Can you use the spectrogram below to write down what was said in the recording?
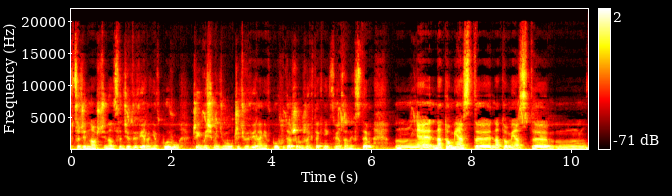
w codzienności na zasadzie wywierania wpływu, czyli my się będziemy uczyć wywierania wpływu, też różnych technik związanych z tym. Mm, e, Natomiast, e, natomiast mm,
